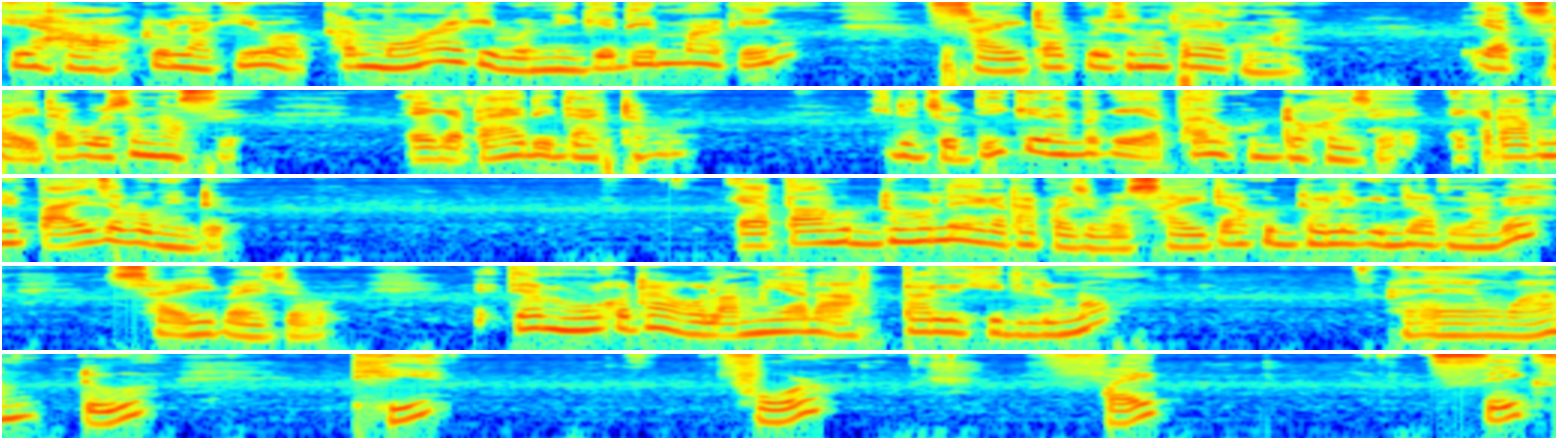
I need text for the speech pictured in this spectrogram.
সেই সাহসটো লাগিব। কাৰণ মনত ৰাখিব নিগেটিভ মাৰ্কিং চাৰিটা কুৱেশ্যনতে এক মাৰ্ক ইয়াত চাৰিটা কুৱেশ্যন আছে। এক এটাহে ডিডাক্ট হ'ব। কিন্তু যদি কেনেবাকৈ এটা শুদ্ধ হৈ যায় একেটা আপুনি পাই যাব কিন্তু। এটা শুদ্ধ হ'লে একেটা পাই যাব চাৰিটা শুদ্ধ হ'লে কিন্তু আপোনালোকে চাৰি পাই যাব। এতিয়া মোৰ কথা হ'ল আমি ইয়াত আঠটা লিখি দিলোঁ ন? One two three four five six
